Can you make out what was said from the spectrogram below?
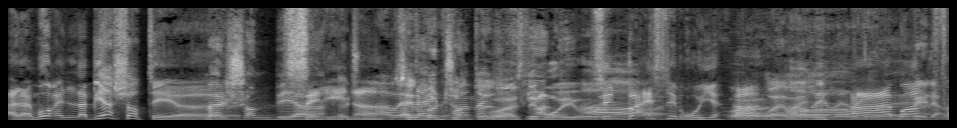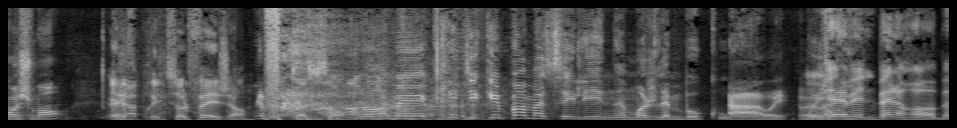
à l'amour. Elle l'a bien chanté, euh, Bah, elle chante bien. Céline. hein. Ah ouais, elle a une voix magnifique. Ouais, elle se débrouille, ouais. C'est une ba- elle se débrouille. hein. Ouais, ouais, ouais. Ah, moi, Mais là- franchement, Elle a appris le solfège, hein. ça se sent. Non, mais critiquez pas ma Céline. Moi, je l'aime beaucoup. Ah oui. Puis elle avait une belle robe.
